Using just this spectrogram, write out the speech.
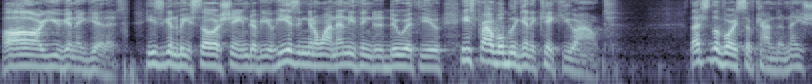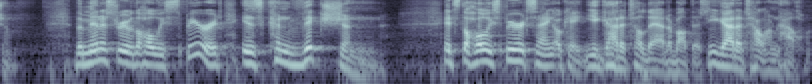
Oh, are you going to get it? He's going to be so ashamed of you. He isn't going to want anything to do with you. He's probably going to kick you out. That's the voice of condemnation. The ministry of the Holy Spirit is conviction. It's the Holy Spirit saying, okay, you got to tell dad about this. You got to tell him now.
